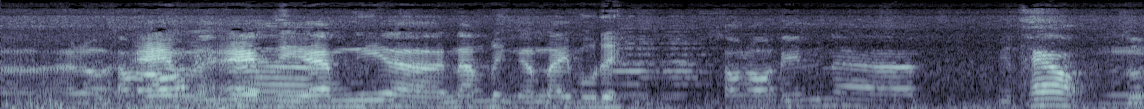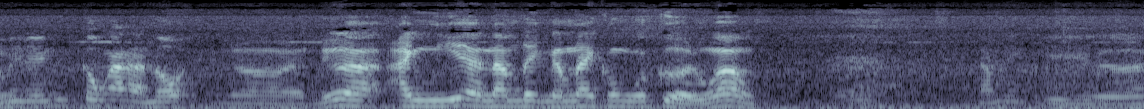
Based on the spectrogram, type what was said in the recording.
Ờ, rồi, Sau em đến, em thì ờ, em nghĩ là Nam Định năm nay vô địch. sau đó đến uh, Viettel rồi mới đến Công an Hà Nội. Rồi nếu là anh nghĩ là Nam Định năm nay không có cửa đúng không? Nam Định thì ờ,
